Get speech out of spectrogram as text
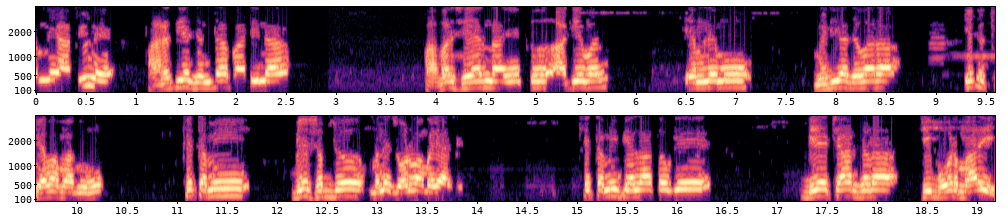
એમને આપ્યું ને, ભારતીય જનતા પાર્ટીના ભાભર શહેરના એક આગેવાન, એમને હું મીડિયા દ્વારા એક કહેવા માગું હું કે તમે બે શબ્દ મને જોડવા મળ્યા છે. કે તમે પહેલાં તો કે બે, ચાર જણા જે બોર્ડ મારી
